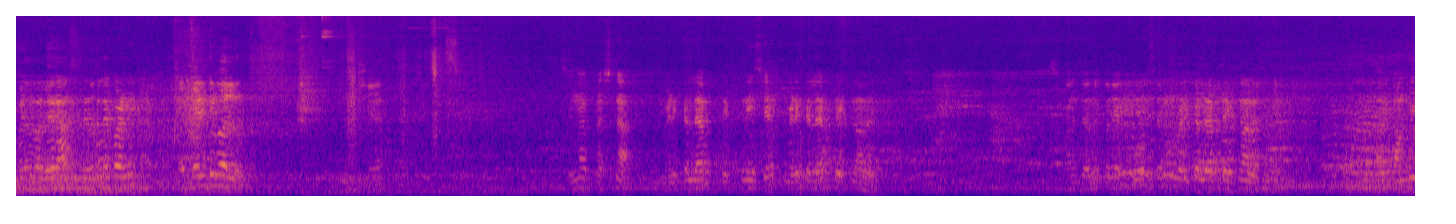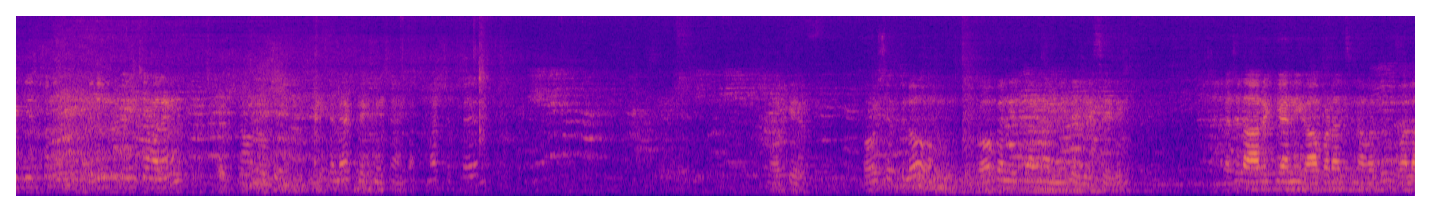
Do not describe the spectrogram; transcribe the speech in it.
వాళ్ళు చెప్పండి. చిన్న ప్రశ్న. Medical lab technician medical lab technology చదువుకునే కోర్స్ మెడికల్ ల్యాబ్ టెక్నాలజీ. అది కంప్లీట్ చేసుకుని ఎదురు ఉపయోగించే వాళ్ళని మెడికల్ ల్యాబ్ టెక్నీషియన్ అంట. మరి చెప్తే ఓకే. భవిష్యత్తులో రోగ నిర్ధారణ మీదే చేసేది. ప్రజల ఆరోగ్యాన్ని కాపాడాల్సిన వాళ్ళు వాళ్ళ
